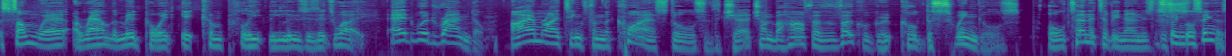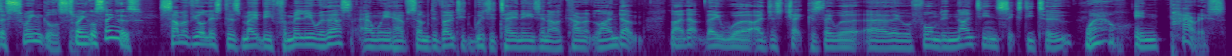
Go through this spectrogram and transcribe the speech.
somewhere around the midpoint, it completely loses its way. Edward Randall. I am writing from the choir stalls of the church on behalf of a vocal group called the Swingles, alternatively known as the, Swingle Singers. The Swingle Singers. Swingle Singers. Some of your listeners may be familiar with us, and we have some devoted Wittertainees in our current lineup. Lineup. They were I just checked because they were uh, they were formed in 1962 Wow. in Paris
